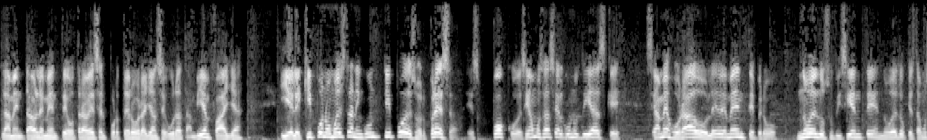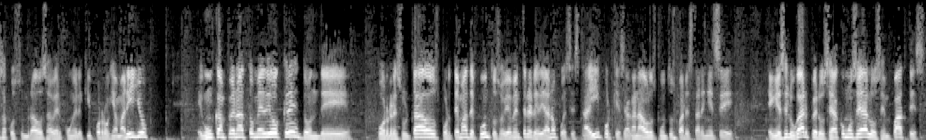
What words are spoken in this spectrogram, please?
lamentablemente otra vez el portero Brian Segura también falla y el equipo no muestra ningún tipo de sorpresa, es poco, decíamos hace algunos días que se ha mejorado levemente, pero no es lo suficiente, no es lo que estamos acostumbrados a ver con el equipo amarillo en un campeonato mediocre donde por resultados, por temas de puntos. Obviamente el Herediano pues está ahí porque se ha ganado los puntos para estar en ese, en ese lugar, pero sea como sea, los empates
